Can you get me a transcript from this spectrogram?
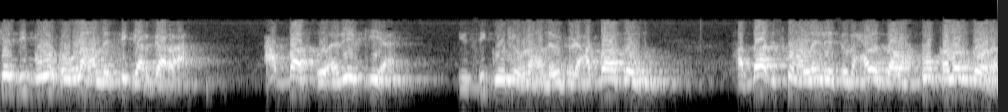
Kadib buu wuxuu ula hadlay si gaargaar ah. Cabaas oo adeerkii ah. Yuu si gooniya ula hadlay wuxuu yihi cabaasow haddaad isku hadlaynayso maxamed baa wax kuu qaban doona.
